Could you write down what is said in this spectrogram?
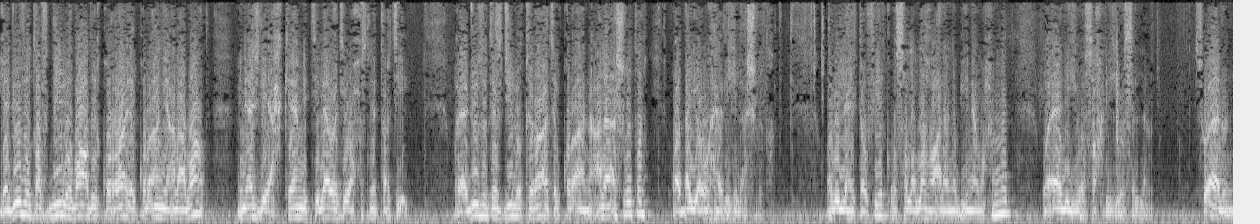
يجوز تفضيل بعض قراء القرآن على بعض من أجل أحكام التلاوة وحسن الترتيل. ويجوز تسجيل قراءة القرآن على أشرطة وبيع هذه الأشرطة. وبالله التوفيق وصلى الله على نبينا محمد وآله وصحبه وسلم. سؤال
